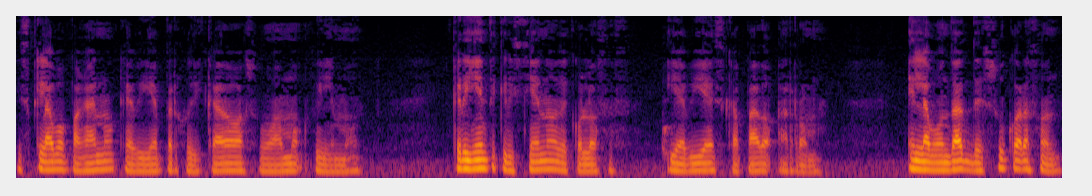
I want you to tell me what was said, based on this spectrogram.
esclavo pagano que había perjudicado a su amo Filemón, creyente cristiano de Colosas y había escapado a Roma. En la bondad de su corazón,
